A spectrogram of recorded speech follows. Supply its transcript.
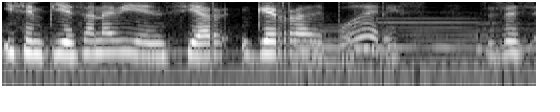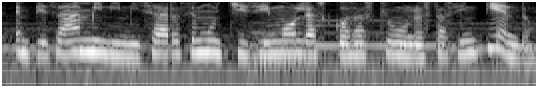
y se empiezan a evidenciar guerra de poderes. Entonces empieza a minimizarse muchísimo las cosas que uno está sintiendo.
